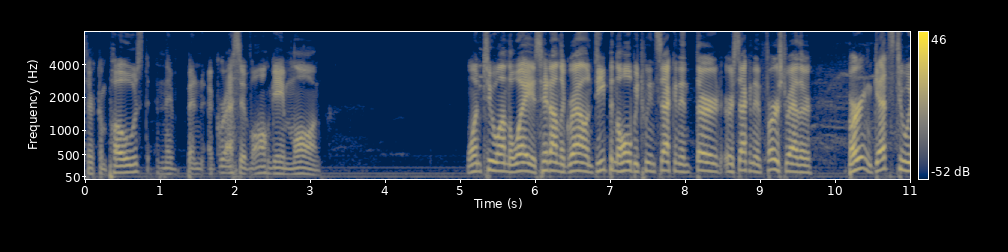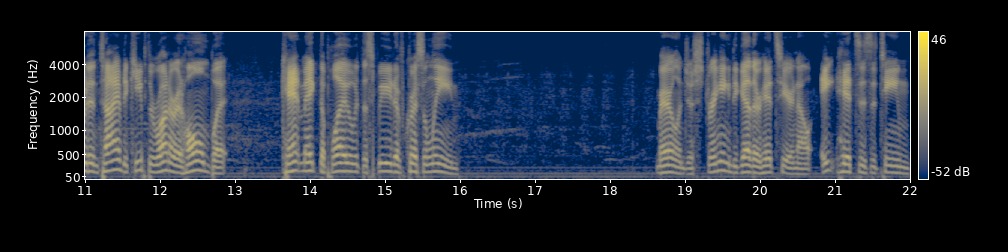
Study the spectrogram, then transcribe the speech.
They're composed and they've been aggressive all game long. 1 2 on the way is hit on the ground deep in the hole between second and third, or second and first, rather. Burton gets to it in time to keep the runner at home, but can't make the play with the speed of Chris Alleyne. Maryland just stringing together hits here. Now, eight hits as a team,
